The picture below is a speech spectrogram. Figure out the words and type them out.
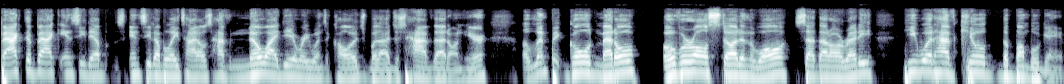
back to back NCAA titles. Have no idea where he went to college, but I just have that on here. Olympic gold medal, overall stud in the wall. Said that already. He would have killed the Bumble game.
